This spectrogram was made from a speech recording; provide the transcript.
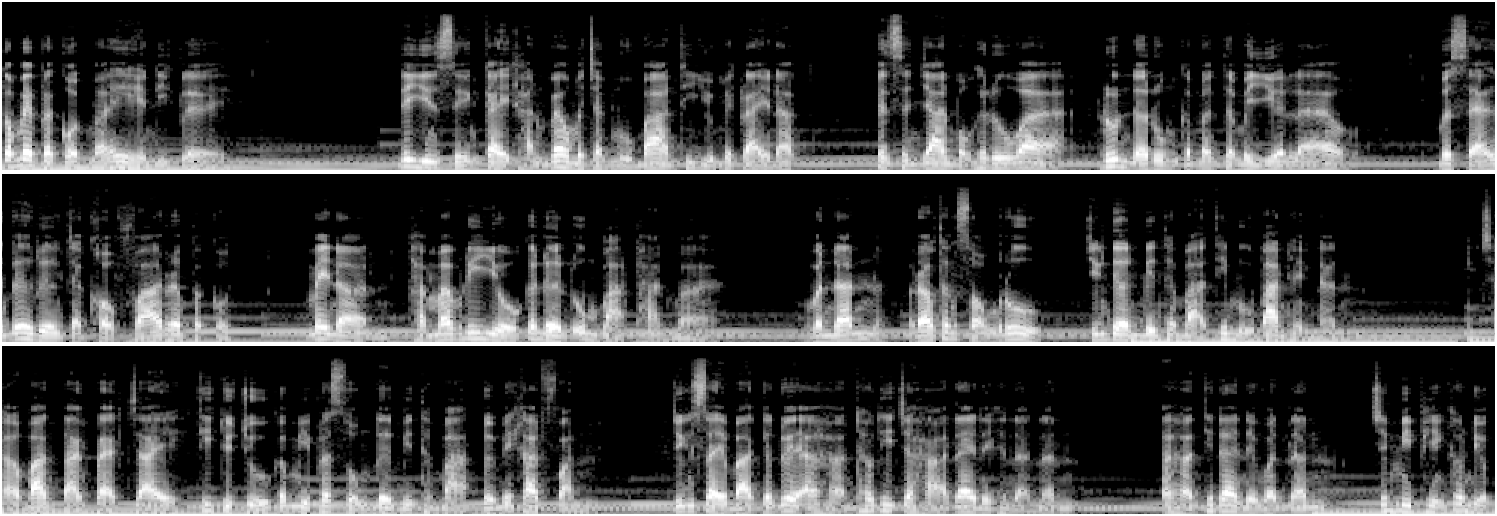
ก็ไม่ปรากฏมาให้เห็นอีกเลย ได้ยินเสียงไก่ขันแว่วมาจากหมู่บ้านที่อยู่ไม่ไกลนัก เป็นสัญญาณบอกให้รู้ว่า รุ่นอรุณกำลังจะมาเยือนแล้วเมื่อแสงเรื่อเรืองจากขอบฟ้าเริ่มปรากฏ ไม่นานธรรมวริโยก็เดินอุ้มบาทผ่านมา วันนั้นเราทั้งสองรูปจึงเดินบิณฑบาตทที่หมู่บ้านแห่งนั้น ชาวบ้านต่างแปลกใจที่จู่ๆก็มีพระสงฆ์เดินบิณฑบาตโดยไม่คาดฝัน จึงใส่บาตรกันด้วยอาหารเท่าที่จะหาได้ในขณะนั้น อาหารที่ได้ในวันนั้นจึงมีเพียงข้าวเหนียวเ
